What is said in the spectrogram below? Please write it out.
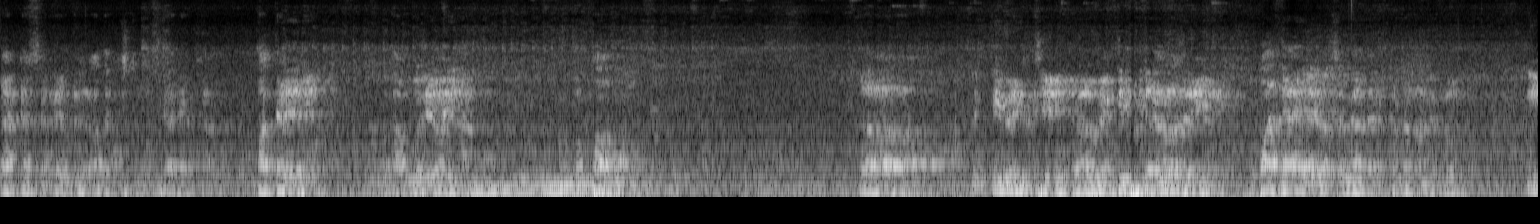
డాక్టర్ సర్వేపల్లి రాధాకృష్ణమూర్తి గారి యొక్క బర్త్డేని ఒక అమూల్యమైన గొప్ప వ్యక్తి గురించి వ్యక్తి పుట్టినరోజుని ఉపాధ్యాయ దినోత్సవంగా జరుపుకుంటున్నందుకు ఈ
